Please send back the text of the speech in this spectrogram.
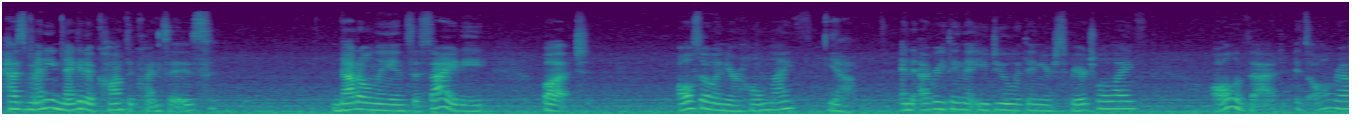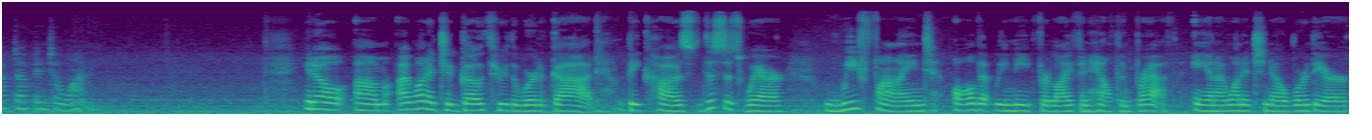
has many negative consequences, not only in society, but also in your home life. Yeah. And everything that you do within your spiritual life, all of that, it's all wrapped up into one. You know, um, I wanted to go through the Word of God because this is where we find all that we need for life and health and breath. And I wanted to know were there,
